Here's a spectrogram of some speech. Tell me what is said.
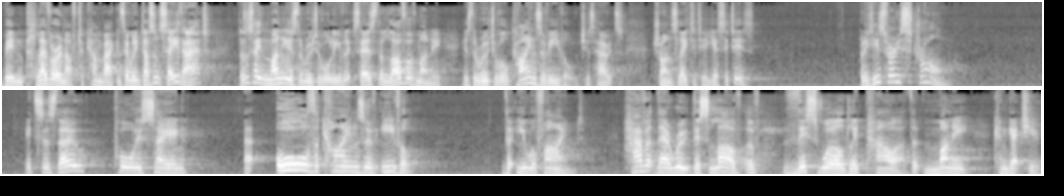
been clever enough to come back and say, well, it doesn't say that. It doesn't say money is the root of all evil. It says the love of money is the root of all kinds of evil, which is how it's translated here. Yes, it is. But it is very strong. It's as though Paul is saying, all the kinds of evil that you will find have at their root this love of this worldly power that money can get you.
